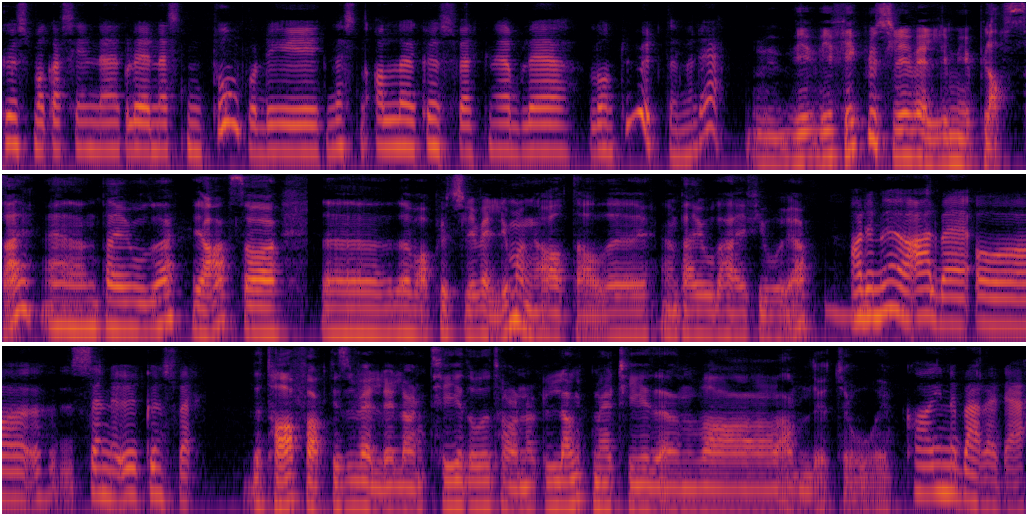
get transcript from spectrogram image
kunstmagasinet ble nesten tom, fordi nesten alle kunstverkene ble lånt ut. med det. Vi, vi, fikk plutselig veldig mye plass her en periode. Ja, så det, det, var plutselig veldig mange avtaler en periode her i fjor, ja. Har det mye arbeid å sende ut kunstverk? Det tar faktisk veldig lang tid, og det tar nok langt mer tid enn hva andre tror. Hva innebærer det?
